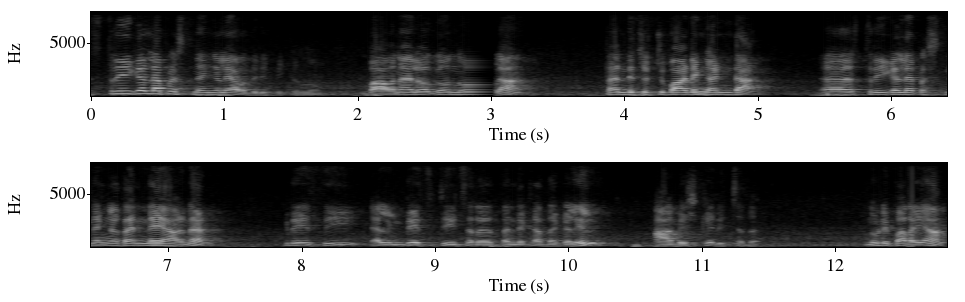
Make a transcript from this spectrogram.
സ്ത്രീകളുടെ പ്രശ്നങ്ങളെ അവതരിപ്പിക്കുന്നു. ഭാവനാലോകമൊന്നുമല്ല. തന്റെ ചുറ്റുപാടും കണ്ട സ്ത്രീകളുടെ പ്രശ്നങ്ങൾ തന്നെയാണ് ഗ്രേസി അല്ലെങ്കിൽ ഗ്രേസി ടീച്ചർ തന്റെ കഥകളിൽ ആവിഷ്കരിച്ചത്. എന്നുകൂടി പറയാം.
